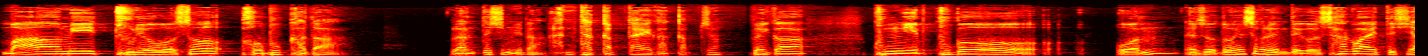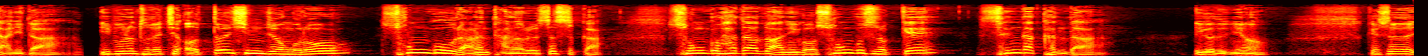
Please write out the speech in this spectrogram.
마음이 두려워서 거북하다라는 뜻입니다. 안타깝다에 가깝죠. 그러니까 국립국어원에서도 해석을 했는데 그건 사과의 뜻이 아니다. 이분은 도대체 어떤 심정으로 송구라는 단어를 썼을까? 송구하다도 아니고 송구스럽게 생각한다. 이거든요. 그래서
